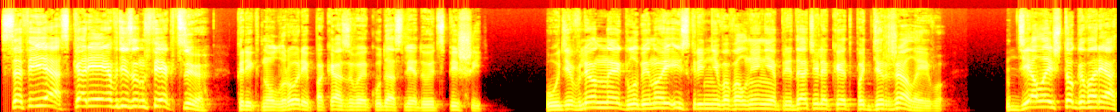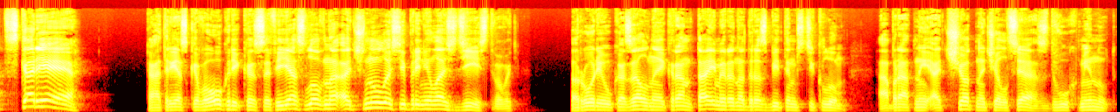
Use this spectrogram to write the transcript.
«София, скорее в дезинфекцию!» — крикнул Рори, показывая, куда следует спешить. Удивленная глубиной искреннего волнения предателя, Кэт поддержала его. «Делай, что говорят! Скорее!» От резкого окрика София словно очнулась и принялась действовать. Рори указал на экран таймера над разбитым стеклом. Обратный отсчет начался с двух минут.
